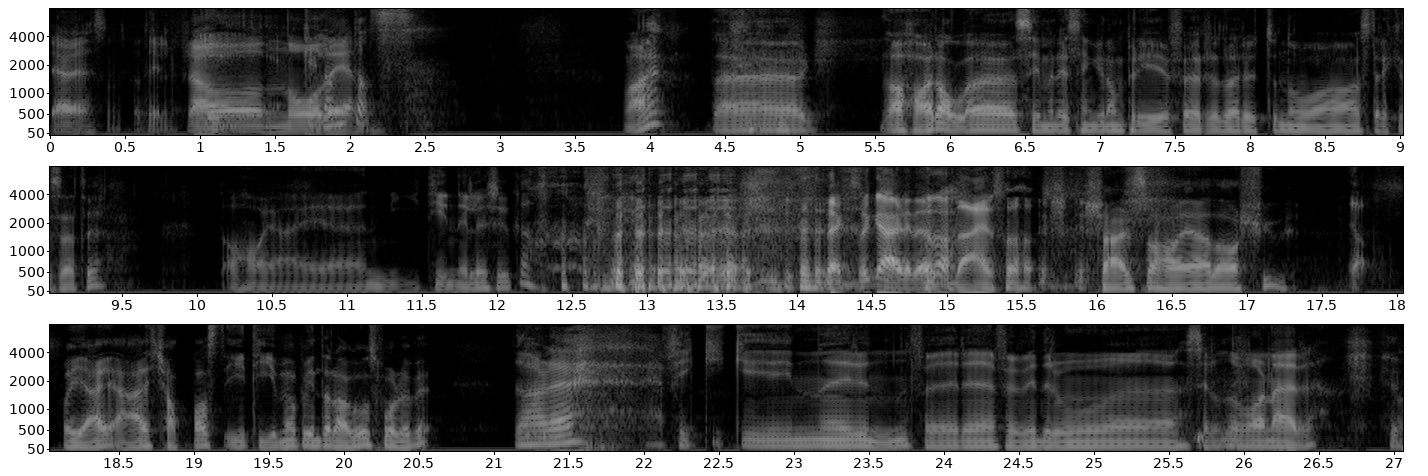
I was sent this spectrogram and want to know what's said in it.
Det er det som skal til fra å nå VM. Nei, det er, da har alle Simracing Grand Prix-førere der ute noe å strekke seg etter. Da har jeg eh, ni tiendeler, cirka. Det er ikke så gærent, det, da. Nei, så Sjæl så har jeg da sju. Ja. Og jeg er kjappest i teamet på Interlagos foreløpig. Det er det. Jeg fikk ikke inn runden før, eh, før vi dro, eh, selv om det var nære. Så,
